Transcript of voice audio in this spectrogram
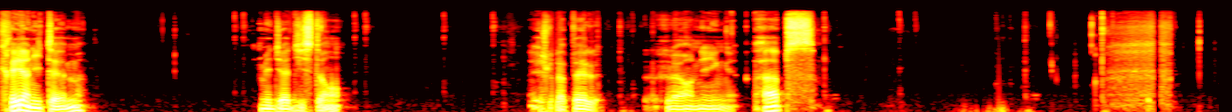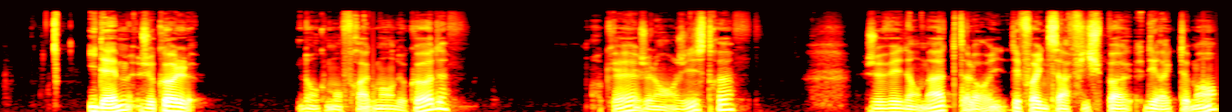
créer un item, média distant, je l'appelle Learning Apps. Idem, je colle donc mon fragment de code. Ok, je l'enregistre. Je vais dans Math. Alors, des fois, il ne s'affiche pas directement.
